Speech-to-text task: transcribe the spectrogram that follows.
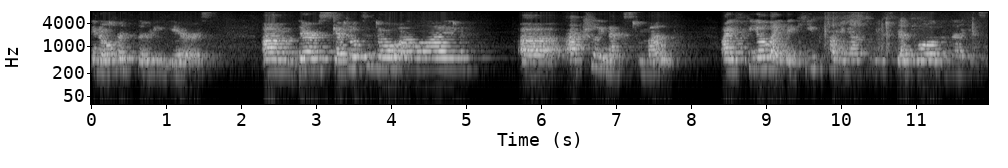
in over 30 years. Um, they're scheduled to go online uh, actually next month. I feel like they keep coming up to be scheduled and then it gets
